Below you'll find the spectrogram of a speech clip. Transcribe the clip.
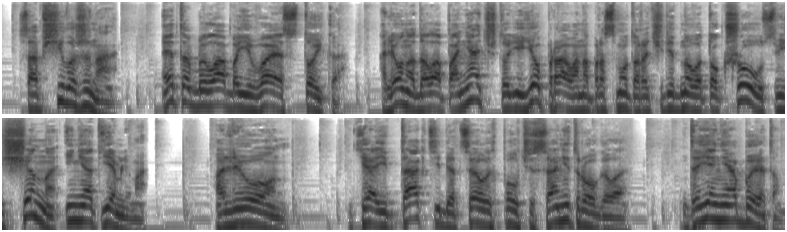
— сообщила жена. Это была боевая стойка. Алена дала понять, что ее право на просмотр очередного ток-шоу священно и неотъемлемо. «Ален, я и так тебя целых полчаса не трогала». «Да я не об этом».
